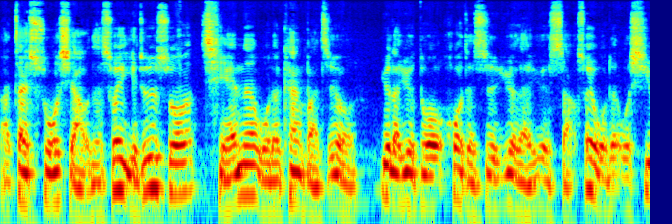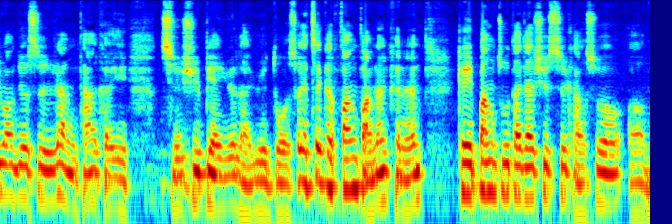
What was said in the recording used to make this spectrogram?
啊在缩小的。所以也就是说，钱呢，我的看法只有越来越多，或者是越来越少。所以我的我希望就是让它可以持续变越来越多。所以这个方法呢，可能可以帮助大家去思考说，呃。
